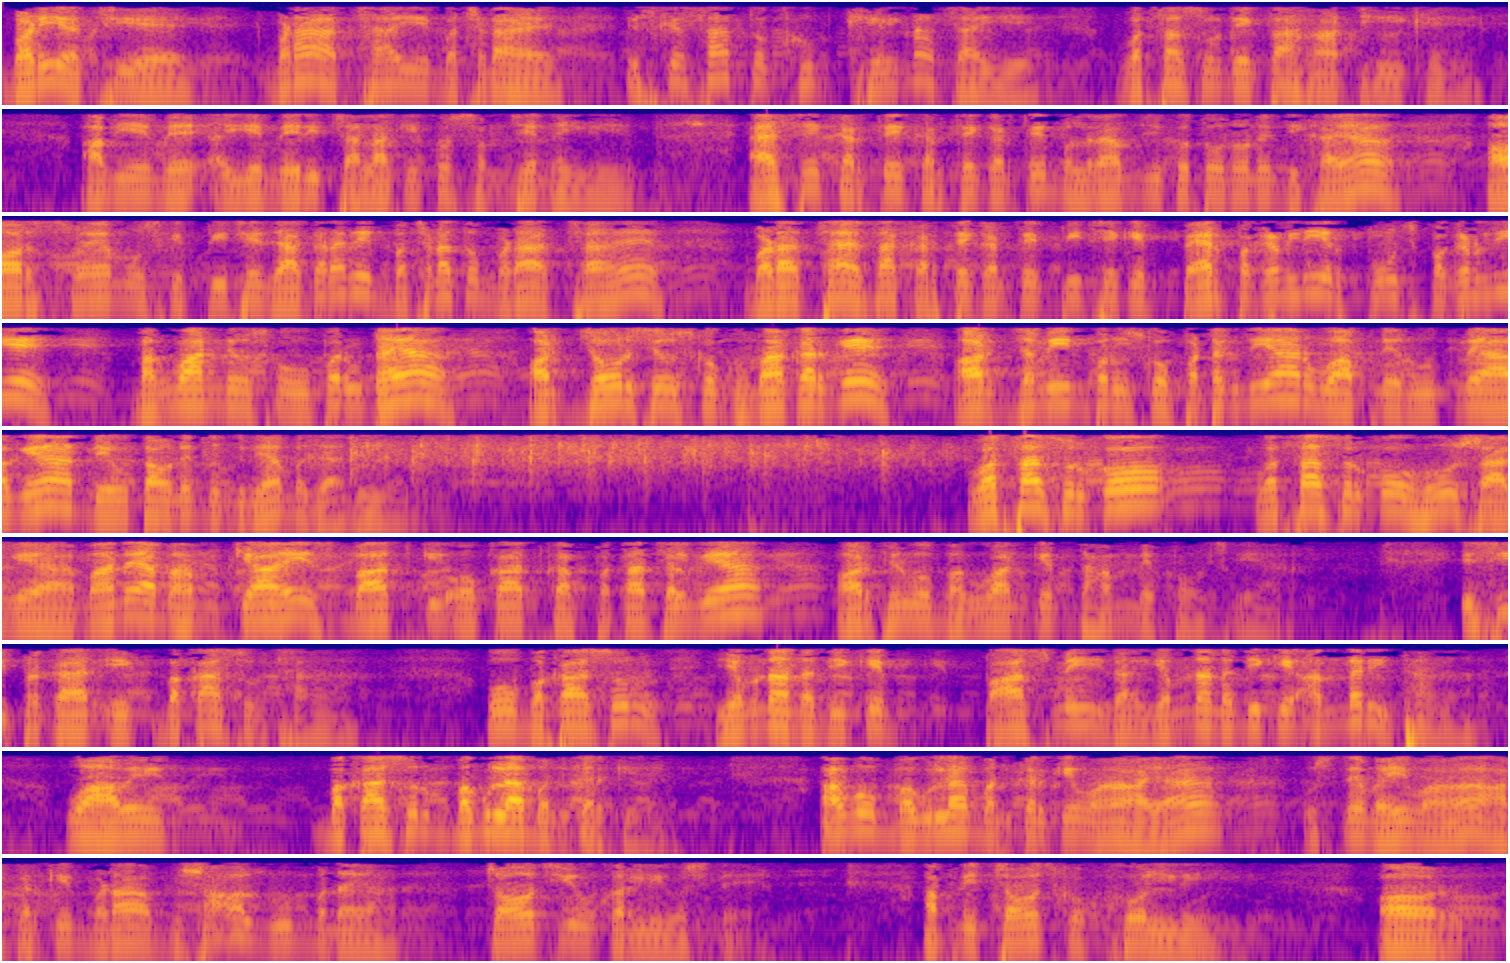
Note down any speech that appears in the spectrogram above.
बड़ी अच्छी है बड़ा अच्छा ये बछड़ा है इसके साथ तो खूब खेलना चाहिए। वत्सासुर देखता हाँ ठीक है। अब ये मे, ये मेरी चालाकी को समझे नहीं है। ऐसे करते करते करते बलराम जी को तो उन्होंने दिखाया और स्वयं उसके पीछे जाकर अरे बछड़ा तो बड़ा अच्छा है बड़ा अच्छा ऐसा करते करते पीछे के पैर पकड़ लिए और पूंछ पकड़ लिए। भगवान ने उसको ऊपर उठाया और ज़ोर से उसको घुमा करके और ज़मीन पर उसको पटक दिया और वो अपने रूप में आ गया। देवताओं ने दुंदभिया बजा दी। वत्सासुर को वत्सासुर को होश आ गया। माने अब हम क्या है? इस बात की औकात का पता चल गया और फिर वो भगवान के धाम में पहुँच गया। इसी प्रकार एक बकासुर था। वो बकासुर यमुना नदी के पास में ही था यमुना नदी के अंदर ही था। वो आवे बकासुर बगुला बन करके। अब वो बगुला बन करके वहाँ आया, उसने वही वहाँ आकर के बड़ा विशाल रूप बनाया, चौच यूँ कर ली उसने। अपनी चौच को खोल ली और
